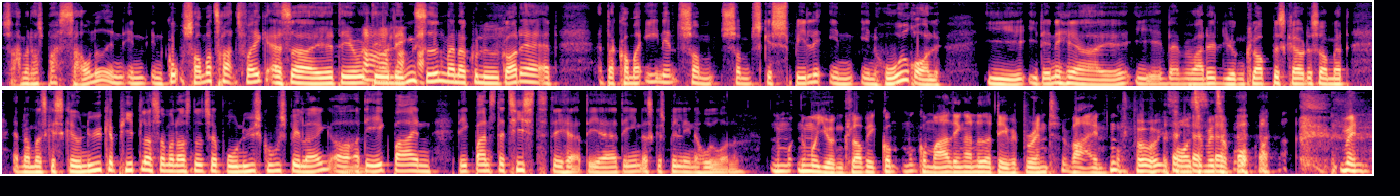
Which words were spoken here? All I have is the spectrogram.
så har man også bare savnet en, en, en god sommertransfer, ikke? Altså, øh, det, er jo, det er jo længe siden, man har kunnet nyde godt af, at, at der kommer en ind, som, som skal spille en, en hovedrolle i, i denne her, øh, i, hvad var det, Jürgen Klopp beskrev det som, at, at når man skal skrive nye kapitler, så er man også nødt til at bruge nye skuespillere, ikke? Og, og det, er ikke bare en, det er ikke bare en statist, det her, det er, det er en, der skal spille en af hovedrollerne. Nu, må- nu må Jürgen Klopp ikke gå, gå meget længere ned ad David Brent-vejen på, i forhold til metaforer. Men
